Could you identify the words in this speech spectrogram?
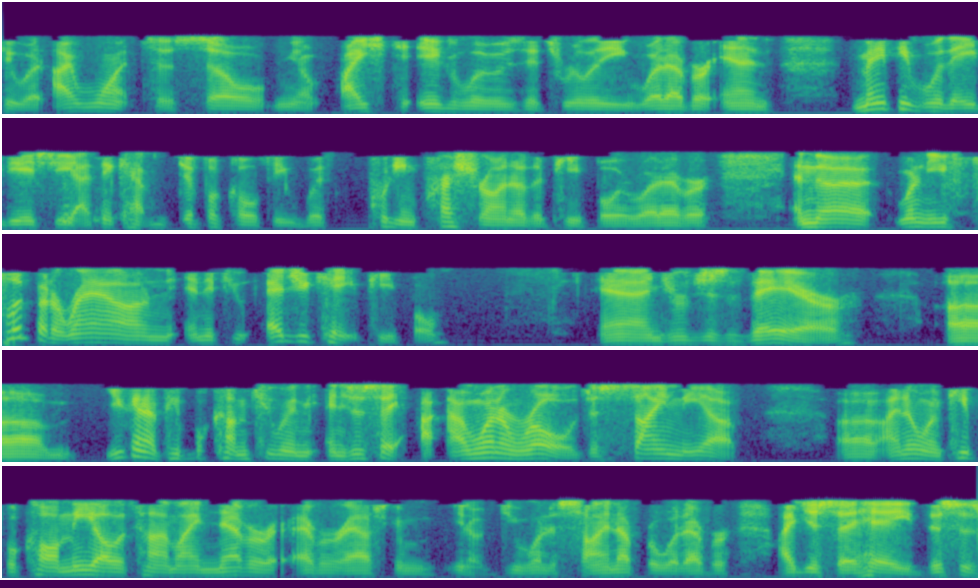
to it. I want to sell, you know, ice to igloos. It's really whatever. And many people with ADHD, I think, have difficulty with putting pressure on other people or whatever. And the when you flip it around, and if you educate people, and you're just there, um, you can have people come to you and, and just say, I, I want to roll. Just sign me up. Uh, I know when people call me all the time, I never ever ask them, you know, do you want to sign up or whatever. I just say, hey, this is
